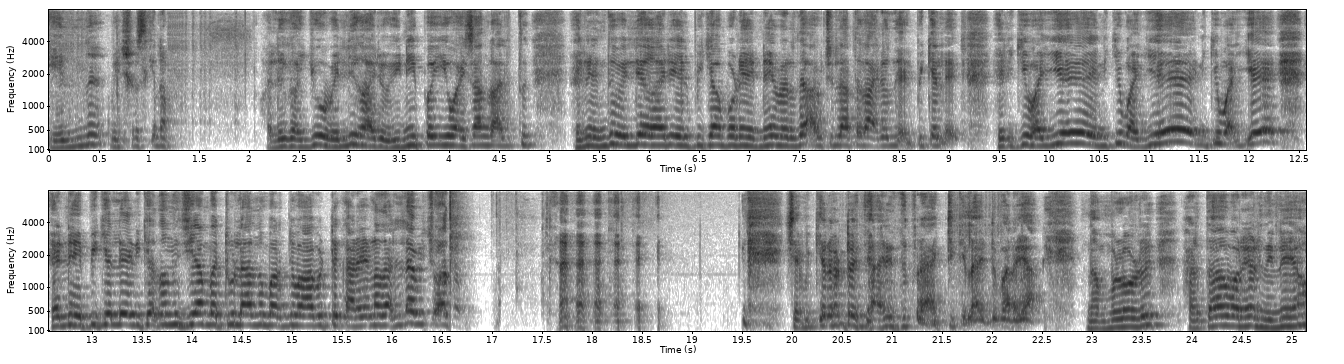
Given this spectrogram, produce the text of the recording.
എന്ന് വിശ്വസിക്കണം. അല്ലെങ്കിൽ അയ്യോ വലിയ കാര്യം? ഇനിയിപ്പോൾ ഈ വയസ്സാം കാലത്ത് എന്നെ എന്ത് വലിയ കാര്യം ഏൽപ്പിക്കാൻ പോണേ? എന്നെ വെറുതെ ആവശ്യമില്ലാത്ത കാര്യമൊന്നും ഏൽപ്പിക്കല്ലേ? എനിക്ക് വയ്യേ എനിക്ക് വയ്യേ എനിക്ക് വയ്യേ. എന്നെ ഏൽപ്പിക്കല്ലേ? എനിക്കതൊന്നും ചെയ്യാൻ പറ്റില്ല എന്നും പറഞ്ഞ് വാവിട്ട് കരയണതല്ല വിശ്വാസം. ക്ഷമിക്കണോട്ടോ ഞാനിത് പ്രാക്ടിക്കലായിട്ട് പറയാം. നമ്മളോട് കർത്താവ് പറയാണ് നിന്നെ ഞാൻ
